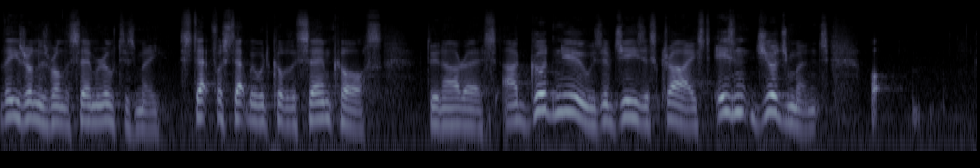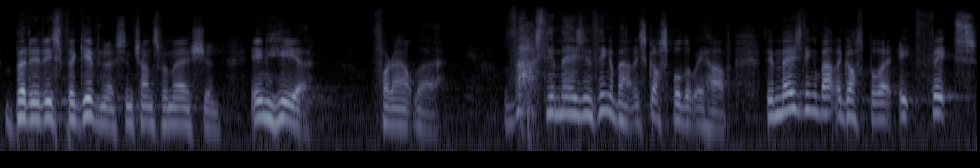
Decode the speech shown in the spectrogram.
these runners were on the same route as me. Step for step, we would cover the same course doing our race. Our good news of Jesus Christ isn't judgment, but it is forgiveness and transformation in here for out there. That's the amazing thing about this gospel that we have. The amazing thing about the gospel that it fits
